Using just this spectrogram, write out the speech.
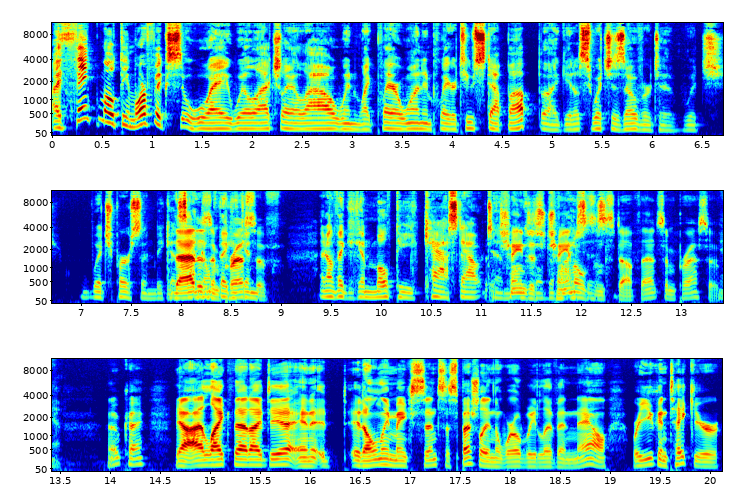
I think Multimorphic's way will actually allow when like player one and player two step up, like it switches over to which which person because That I is it can- impressive. I don't think it can multicast out to It changes channels devices. and stuff. That's impressive. Yeah. Okay. Yeah, I like that idea, and it it only makes sense, especially in the world we live in now, where you can take your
